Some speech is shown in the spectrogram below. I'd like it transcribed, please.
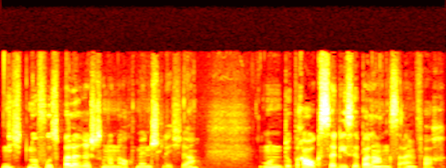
Nicht nur fußballerisch, sondern auch menschlich, ja. Und du brauchst ja diese Balance einfach.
